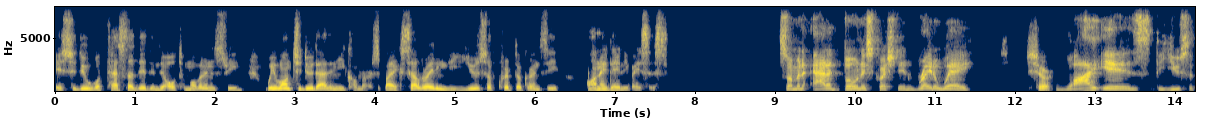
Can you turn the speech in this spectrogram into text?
is to do what Tesla did in the automobile industry. We want to do that in e-commerce by accelerating the use of cryptocurrency on a daily basis. So I'm going to add a bonus question right away. Sure. Why is the use of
